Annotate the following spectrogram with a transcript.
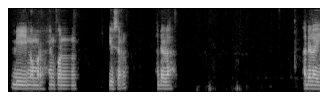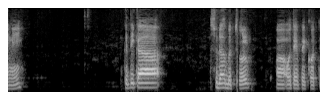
di nomor handphone user adalah adalah ini. Ketika sudah betul uh, OTP code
